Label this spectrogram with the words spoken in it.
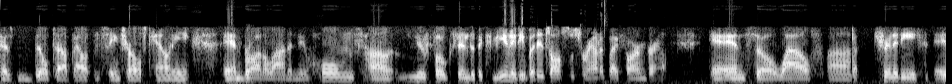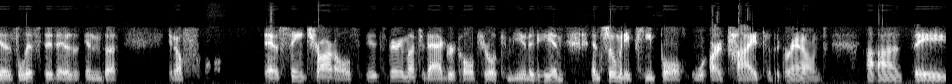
has built up out in St. Charles County and brought a lot of new homes, uh, new folks into the community, but it's also surrounded by farm ground. And so while uh, Trinity is listed as in the, you know, as St. Charles, it's very much an agricultural community, and and so many people are tied to the ground. Uh, they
